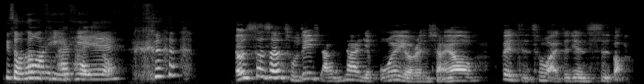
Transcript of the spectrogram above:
你怎么那么体贴？而设身处地想一下，也不会有人想要被指出来这件事吧？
